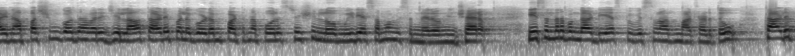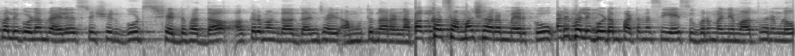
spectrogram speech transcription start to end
ఆయన పశ్చిమ గోదావరి జిల్లా తాడేపల్లిగూడెం పట్టణ పోలీస్ స్టేషన్లో మీడియా సమావేశం నిర్వహించారు. ఈ సందర్భంగా డీఎస్పీ విశ్వనాథ్ మాట్లాడుతూ Tadepalligudem railway station goods shed వద్ద అక్రమంగా గంజాయి అమ్ముతున్నారన్న పక్క సమాచారం మేరకు తాడేపల్లిగూడెం పట్టణ సీఐ సుబ్రహ్మణ్యం ఆధ్వర్యంలో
